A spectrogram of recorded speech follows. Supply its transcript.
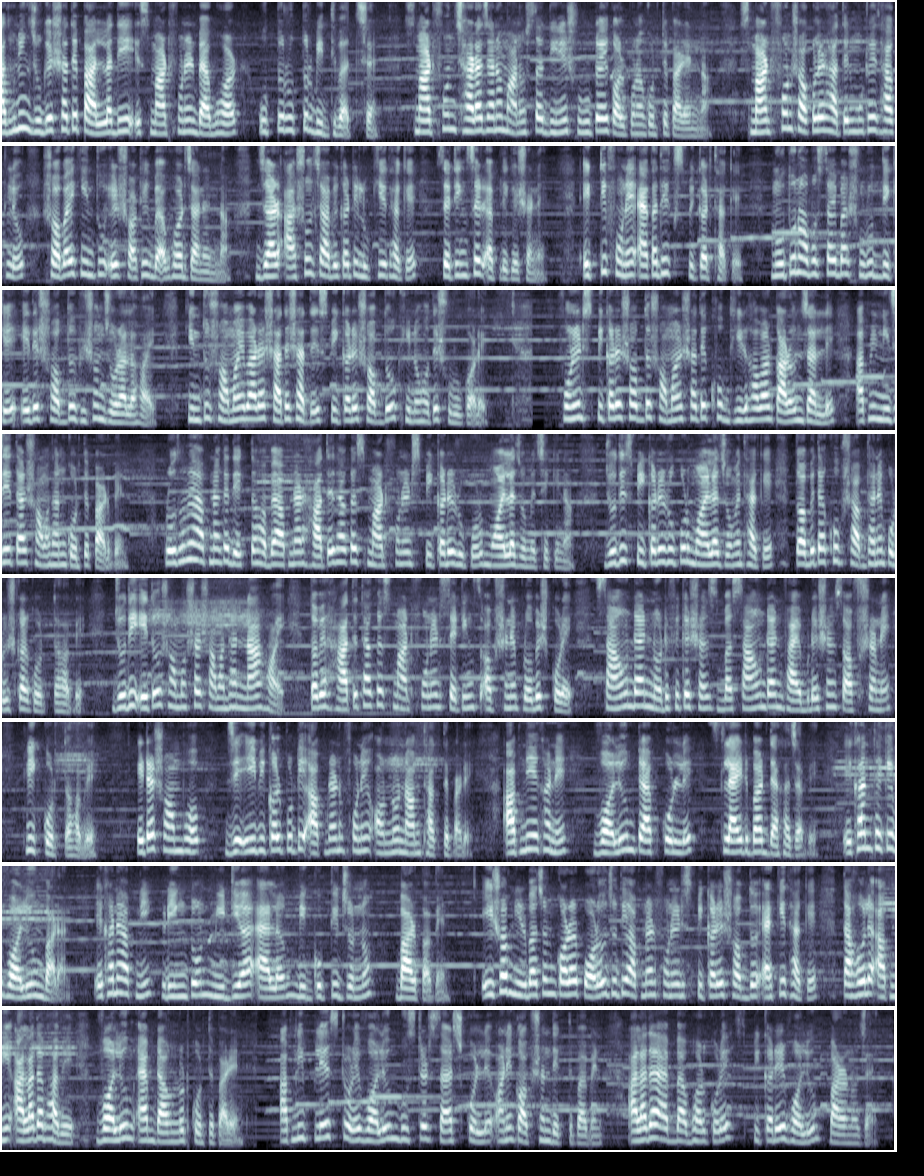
আধুনিক যুগের সাথে পাল্লা দিয়ে স্মার্টফোনের ব্যবহার উত্তর উত্তর বৃদ্ধি পাচ্ছে। স্মার্টফোন ছাড়া যেন মানুষ তার দিনের শুরুটাই কল্পনা করতে পারেন না। স্মার্টফোন সকলের হাতের মুঠোয় থাকলেও সবাই কিন্তু এর সঠিক ব্যবহার জানেন না, যার আসল চাবিকাঠি লুকিয়ে থাকে সেটিংসের অ্যাপ্লিকেশনে। একটি ফোনে একাধিক স্পিকার থাকে। নতুন অবস্থায় বা শুরুর দিকে এদের শব্দ ভীষণ জোরালো হয়, কিন্তু সময় বাড়ার সাথে সাথে স্পিকারের শব্দও ক্ষীণ হতে শুরু করে। ফোনের স্পিকারের শব্দ সময়ের সাথে খুব ধীর হওয়ার কারণ জানলে আপনি নিজেই তার সমাধান করতে পারবেন। প্রথমে আপনাকে দেখতে হবে আপনার হাতে থাকা স্মার্টফোনের স্পিকারের উপর ময়লা জমেছে কিনা। যদি স্পিকারের উপর ময়লা জমে থাকে, তবে তা খুব সাবধানে পরিষ্কার করতে হবে। যদি এতেও সমস্যার সমাধান না হয়, তবে হাতে থাকা স্মার্টফোনের সেটিংস অপশনে প্রবেশ করে সাউন্ড অ্যান্ড নোটিফিকেশনস বা সাউন্ড অ্যান্ড ভাইব্রেশনস অপশনে ক্লিক করতে হবে। এটা সম্ভব যে এই বিকল্পটি আপনার ফোনে অন্য নাম থাকতে পারে। আপনি এখানে ভলিউম ট্যাপ করলে স্লাইড বার দেখা যাবে। এখান থেকে ভলিউম বাড়ান। এখানে আপনি রিংটোন, মিডিয়া, অ্যালার্ম বিজ্ঞপ্তির জন্য বার পাবেন। এইসব নির্বাচন করার পরেও যদি আপনার ফোনের স্পিকারের শব্দ একই থাকে, তাহলে আপনি আলাদাভাবে ভলিউম অ্যাপ ডাউনলোড করতে পারেন। আপনি প্লে স্টোরে ভলিউম বুস্টার সার্চ করলে অনেক অপশন দেখতে পাবেন। আলাদা অ্যাপ ব্যবহার করে স্পিকারের ভলিউম বাড়ানো যায়।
